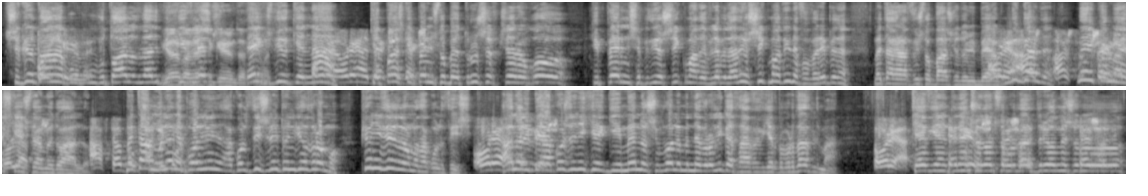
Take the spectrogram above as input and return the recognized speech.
Συγκρίνεται το Όχι, ένα ρε, που, δε- που, το άλλο δηλαδή Γιώργο, δεν βλέπεις, συγκρίνονται τα έχεις θέματα. δύο κενά Ωραία, ωραία, και εντάξει, πας και εντάξει. παίρνεις τον Πετρούσεφ, ξέρω εγώ, τι παίρνεις επειδή ο Σίγμα δεν βλέπει; Δηλαδή ο Σίγμα τι είναι φοβερή παι- μεταγραφή στον μπάσκετ του Ολυμπιακού. Ωραία, Δεν, άστο, κάνετε- άστο, δεν έχει ξέρω, καμία το σχέση λάθος. το ένα με το άλλο. Αυτό που Μετά κάνει, μου λένε λοιπόν. πολλοί ακολουθήσεις λέει τον ίδιο δρόμο. Ποιον ίδιο δρόμο θα ακολουθήσεις; Ωραία, Αν ο τελείωσε. Ολυμπιακός δεν είχε εγγυημένο συμβόλαιο με την Ευρωλίκα θα έφευγε από το πρωτάθλημα; Ωραία. Και έβγαινε την Τελείωσε. έξοδο των Πες- πρωταθλητριών μέσω πες- του-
